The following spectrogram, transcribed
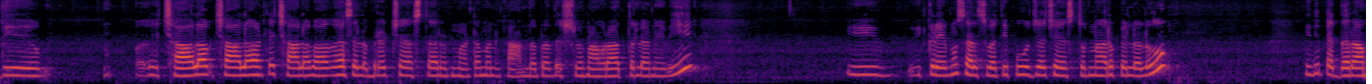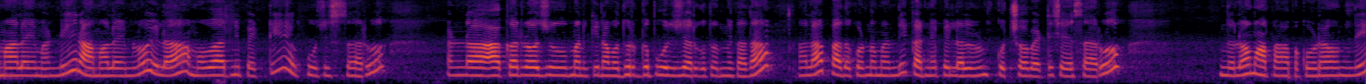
ది చాలా చాలా అంటే చాలా బాగా సెలబ్రేట్ చేస్తారనమాట మనకి ఆంధ్రప్రదేశ్లో నవరాత్రులు అనేవి. ఈ ఇక్కడేమో సరస్వతి పూజ చేస్తున్నారు పిల్లలు. ఇది పెద్ద రామాలయం అండి. రామాలయంలో ఇలా అమ్మవారిని పెట్టి పూజిస్తారు. అండ్ ఆఖరి రోజు మనకి నవదుర్గ పూజ జరుగుతుంది కదా. అలా పదకొండు మంది కన్య పిల్లలను కూర్చోబెట్టి చేశారు. ఇందులో మా పాప కూడా ఉంది.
